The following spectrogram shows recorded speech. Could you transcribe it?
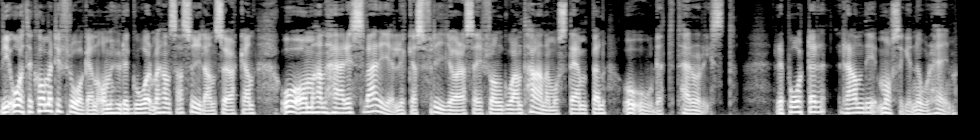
Vi återkommer till frågan om hur det går med hans asylansökan och om han här i Sverige lyckas frigöra sig från Guantanamo-stämpeln och ordet terrorist. Reporter Randi Mossige Norheim.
